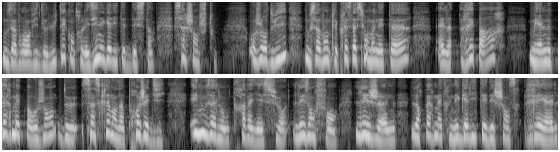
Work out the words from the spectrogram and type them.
nous avons envie de lutter contre les inégalités de destin. Ça change tout. Aujourd'hui, nous savons que les prestations monétaires, elles réparent, mais elles ne permettent pas aux gens de s'inscrire dans un projet de vie. Et nous allons travailler sur les enfants, les jeunes, leur permettre une égalité des chances réelles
